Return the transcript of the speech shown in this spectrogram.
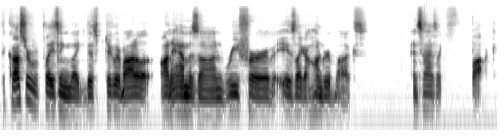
the cost of replacing like this particular model on Amazon refurb is like a hundred bucks, and so I was like, fuck.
